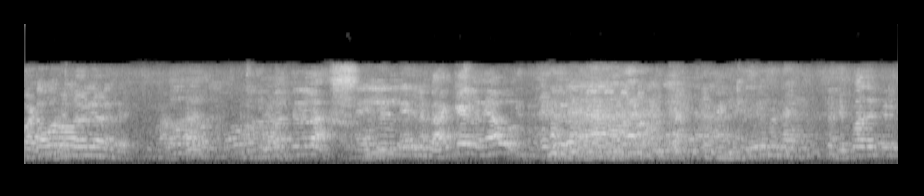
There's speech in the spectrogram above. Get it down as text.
ಬಡವರು. ಶ್ರೀಮಂತರಿಲ್ಲ. ಬ್ಯಾಂಕೇ ಇಲ್ಲ ನೀವು? ಡಿಪಾಸಿಟ್ ಇಲ್ಲಿ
